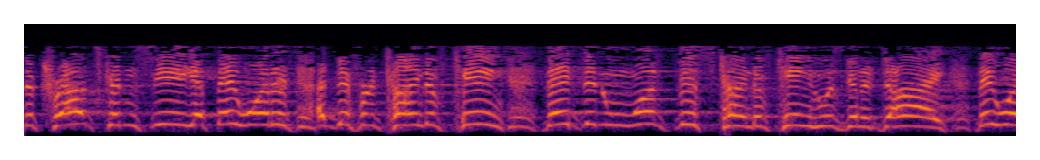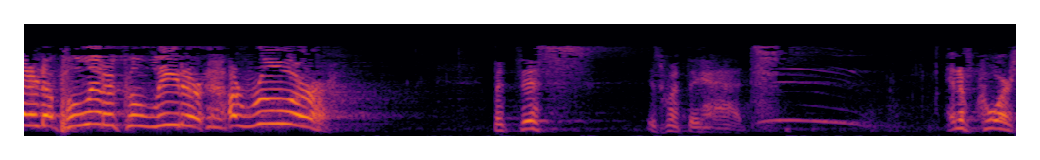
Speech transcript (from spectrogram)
The crowds couldn't see it yet. They wanted a different kind of king. They didn't want this kind of king who was going to die. They wanted a political leader, a ruler. But this is what they had. And of course,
